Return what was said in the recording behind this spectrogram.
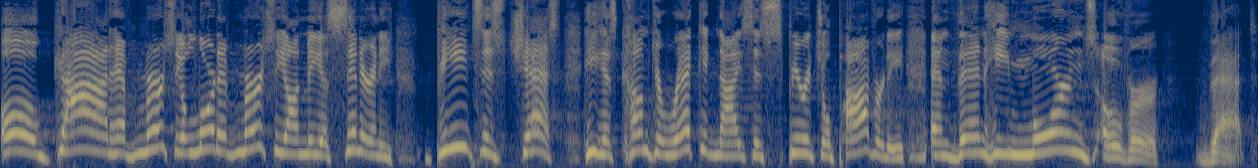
oh God, have mercy. Oh Lord, have mercy on me, a sinner. And he beats his chest. He has come to recognize his spiritual poverty and then he mourns over that.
